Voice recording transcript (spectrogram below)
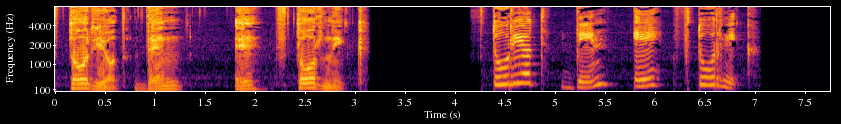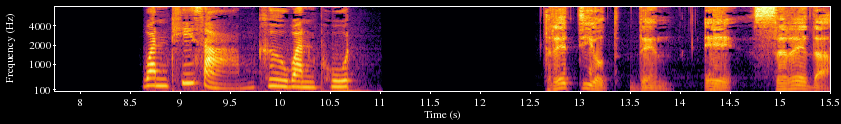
вториот ден е вторник Вторият ден е вторник. วันที่สามคือวันพุธ третиот ден е среда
